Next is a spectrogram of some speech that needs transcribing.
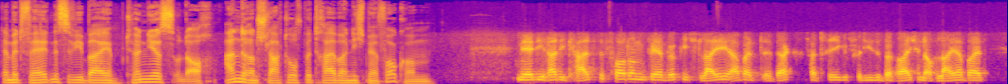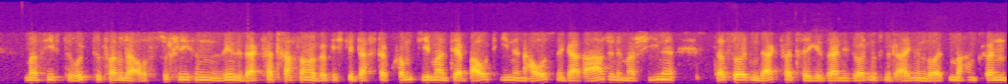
damit Verhältnisse wie bei Tönnies und auch anderen Schlachthofbetreibern nicht mehr vorkommen? Naja, die radikalste Forderung wäre wirklich Leiharbeit, Werkverträge für diese Bereiche und auch Leiharbeit massiv zurückzufahren oder auszuschließen. Sehen Sie, Werkvertrag war mal wirklich gedacht, da kommt jemand, der baut Ihnen ein Haus, eine Garage, eine Maschine. Das sollten Werkverträge sein, die sollten es mit eigenen Leuten machen können,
